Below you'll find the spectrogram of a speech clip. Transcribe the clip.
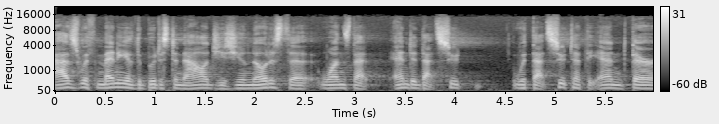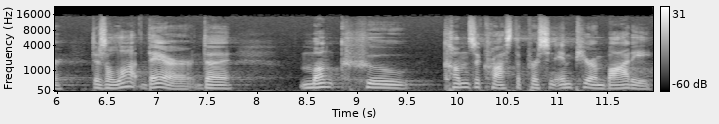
as with many of the Buddhist analogies, you'll notice the ones that ended that suit with that sutta at the end, there, there's a lot there. The monk who comes across the person impure in body,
